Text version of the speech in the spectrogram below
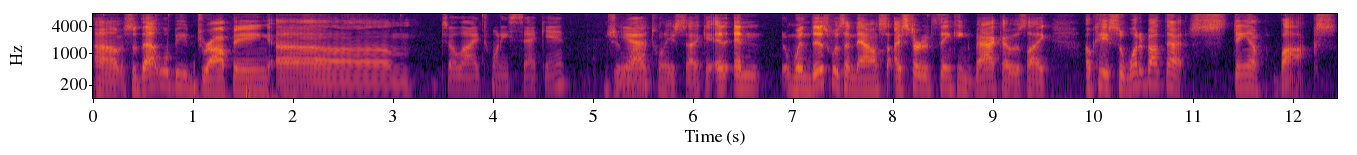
Um, so that will be dropping um, July twenty second. July Yeah. 22nd. And, and when this was announced, I started thinking back. I was like, okay, so what about that stamp box?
